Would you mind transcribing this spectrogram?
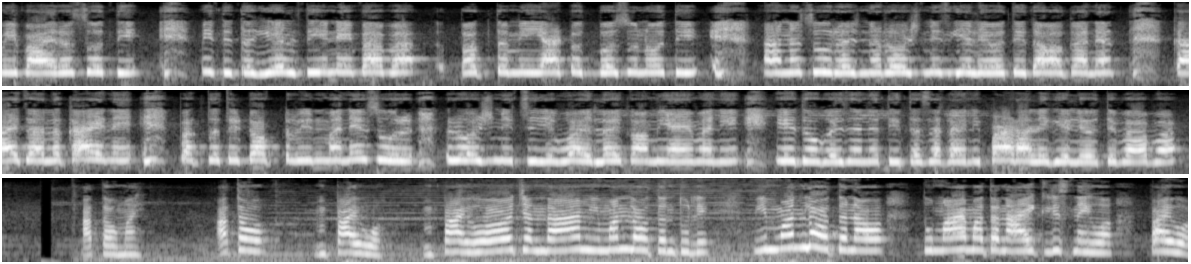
मी बाहेरच चंदा मी म्हणलं होतं ना तुले. मी म्हणलं होतं ना तू माय मतानं ऐकलीच नाही व. पाय व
